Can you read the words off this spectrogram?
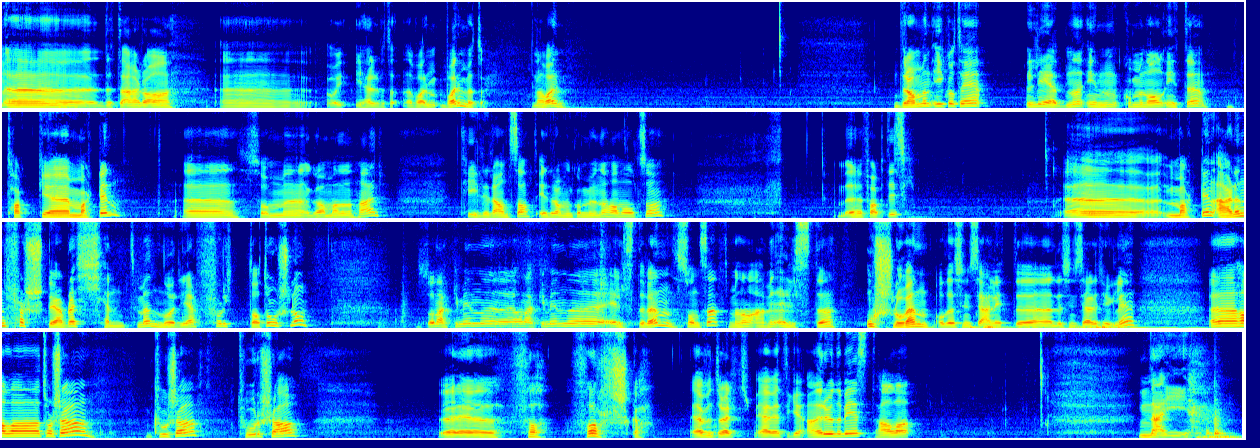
Eh, dette er da Oi, i helvete. Varm, varm, vet du. Den er varm. Drammen IKT, ledende innen kommunal IT. Takk, Martin, som ga meg den her. Tidligere ansatt i Drammen kommune, han altså. Eh, faktisk. Uh, Martin er den første jeg ble kjent med når jeg flytta til Oslo. Så han er ikke min, eh, han er ikke min eldste venn, sånn sett, men han er min eldste Oslo-venn. Og det syns jeg, jeg er litt hyggelig. Uh, halla, Torsha. Torsha. Torsha. For, forska. Eventuelt. Jeg vet ikke. Han er Rune Bist. Halla. Nei.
